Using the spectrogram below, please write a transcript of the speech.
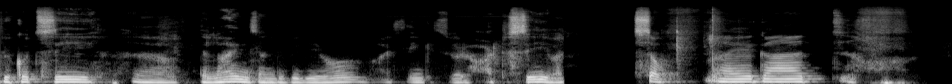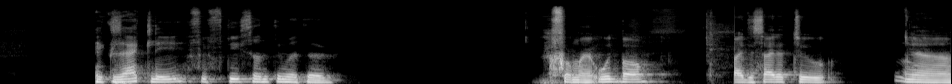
hope you could see uh, the lines on the video. I think it's very hard to see. But so I got exactly 50 centimeter for my wood bow. I decided to uh,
